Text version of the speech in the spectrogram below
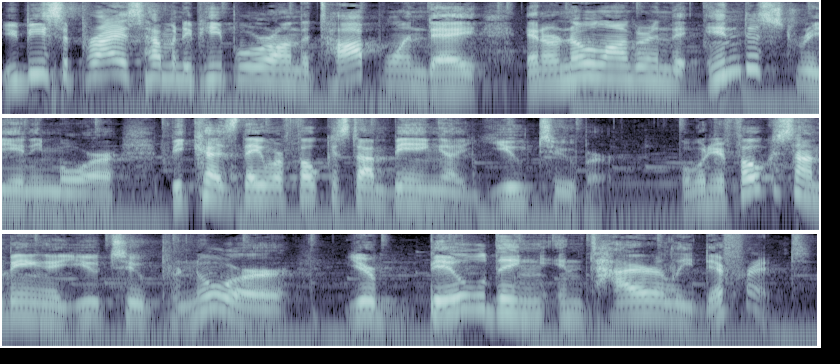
You'd be surprised how many people were on the top one day and are no longer in the industry anymore because they were focused on being a YouTuber. But when you're focused on being a YouTubepreneur, you're building entirely different.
